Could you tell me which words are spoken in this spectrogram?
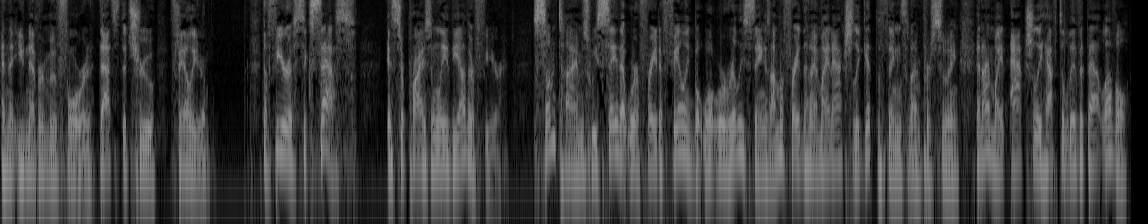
and that you never move forward. That's the true failure. The fear of success is surprisingly the other fear sometimes we say that we're afraid of failing, but what we're really saying is, I'm afraid that I might actually get the things that I'm pursuing, and I might actually have to live at that level.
